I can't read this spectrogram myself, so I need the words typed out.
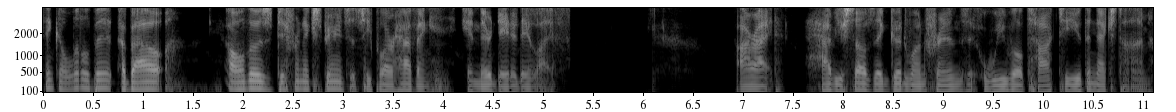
think a little bit about all those different experiences people are having in their day to day life. All right. Have yourselves a good one, friends. We will talk to you the next time.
